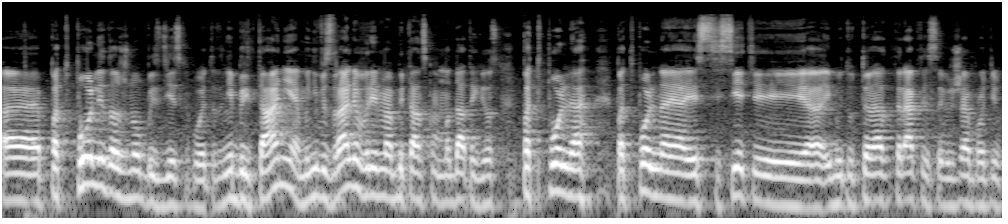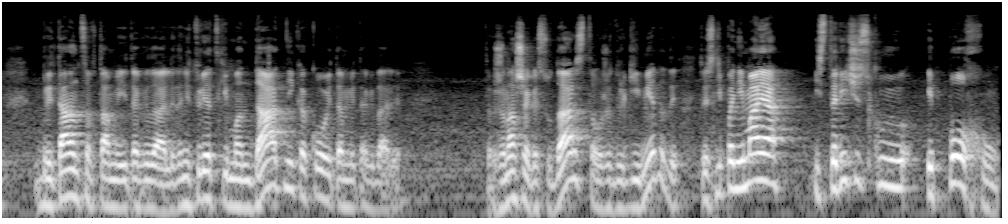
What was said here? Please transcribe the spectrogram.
э, подполье должно быть здесь какое-то. Это не Британия. Мы не в Израиле во время британского мандата, где у нас подпольная, подпольная сеть, и мы тут теракты совершаем против британцев там, и так далее. Это не турецкий мандат никакой там и так далее. Это уже наше государство, уже другие методы. То есть не понимая историческую эпоху,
